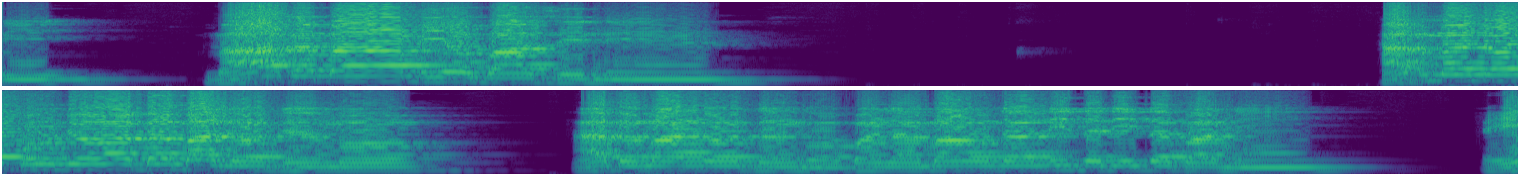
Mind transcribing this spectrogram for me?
သည်မာကမမရောက်ပါစေနှင့်အပမနောဘုဒ္ဓအပမနောဓမ္မော အပမနောတံကိုပဏမောတနိတတိတပ္ပနိအေ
